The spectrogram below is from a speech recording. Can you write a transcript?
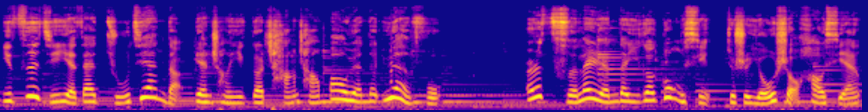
你自己也在逐渐的变成一个常常抱怨的怨妇，而此类人的一个共性就是游手好闲、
